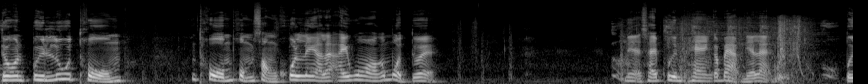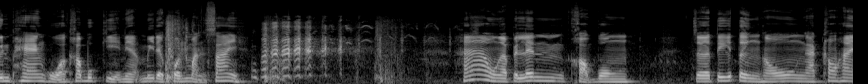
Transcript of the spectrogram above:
โดนปืนลูดโถม โถมผมสองคนเลยอะแล้วไอวอลก็หมดด้วย เนี่ย ใช้ปืนแพงก็แบบนี้แหละ ปืนแพงหัวคาบุกิเนี่ย มีแต่คนหมั่นไส้ ห้าวไงไปเล่นขอบวง เจอตีตึงเขางัดเข้าให้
